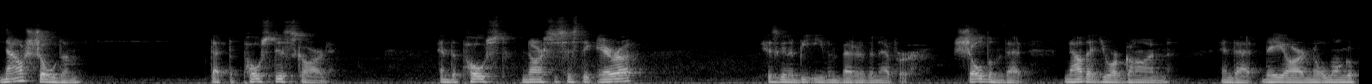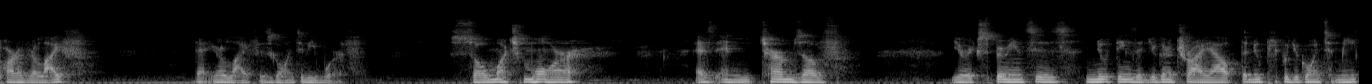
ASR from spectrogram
Now show them that the post discard and the post narcissistic era is going to be even better than ever. Show them that now that you are gone and that they are no longer part of your life, that your life is going to be worth so much more as in terms of your experiences, new things that you're going to try out, the new people you're going to meet.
